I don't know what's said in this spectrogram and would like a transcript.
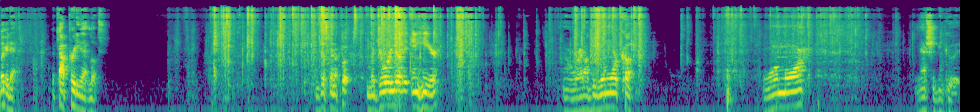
Look at that. Look how pretty that looks. I'm just going to put majority of it in here. All right, I'll do one more cup. One more. And that should be good.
